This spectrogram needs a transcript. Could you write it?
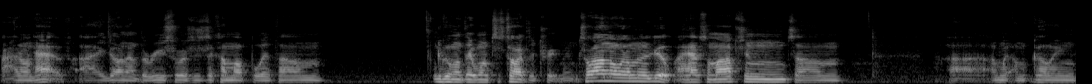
I don't have. I don't have the resources to come up with, um, even when they want to start the treatment. So I don't know what I'm going to do. I have some options. Um, uh, I'm, I'm going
